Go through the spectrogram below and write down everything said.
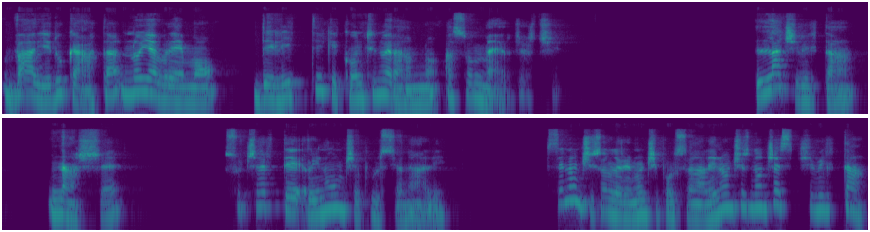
va rieducata, noi avremo delitti che continueranno a sommergerci. La civiltà nasce su certe rinunce pulsionali. Se non ci sono le rinunce pulsionali, non, ci, non c'è civiltà.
